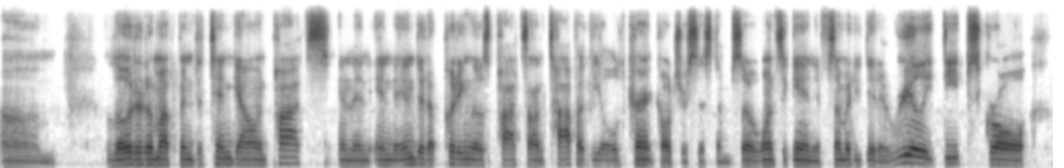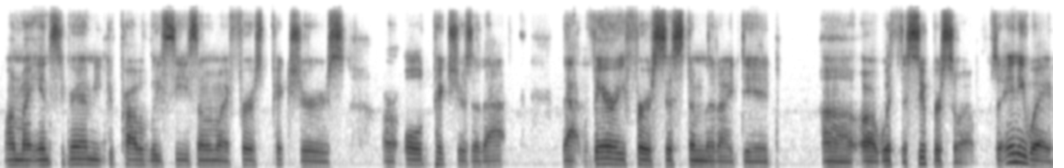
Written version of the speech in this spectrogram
um, loaded them up into 10 gallon pots and then and ended up putting those pots on top of the old current culture system. So once again if somebody did a really deep scroll on my instagram you could probably see some of my first pictures or old pictures of that that very first system that i did uh, uh, with the super soil. So anyway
